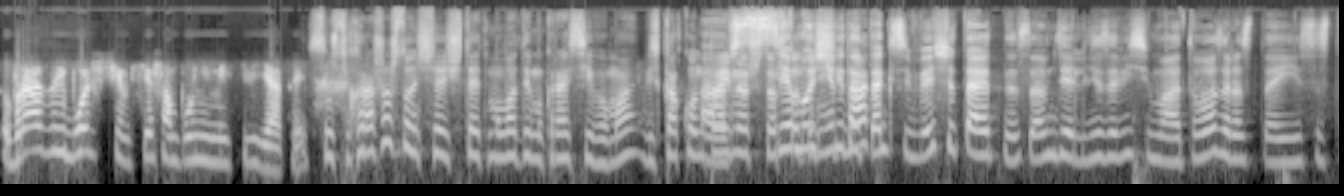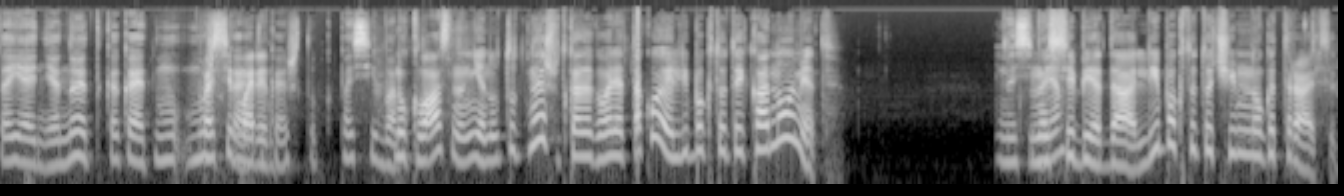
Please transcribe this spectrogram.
в разы и больше, чем все шампуни вместе взятые. Слушайте, хорошо, что он себя считает молодым и красивым, а? Ведь как он А поймет, что все что-то мужчины не так. так... себя считают, на самом деле, независимо от возраста и состояния. Но это какая-то мужская Спасибо, Марина. такая штука. Спасибо. Ну классно. Не, ну тут, знаешь, вот когда говорят такое, либо кто-то экономит на себе. на себе, да, либо кто-то очень много тратит.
